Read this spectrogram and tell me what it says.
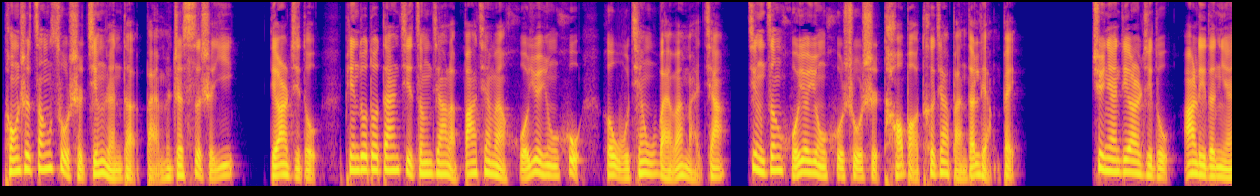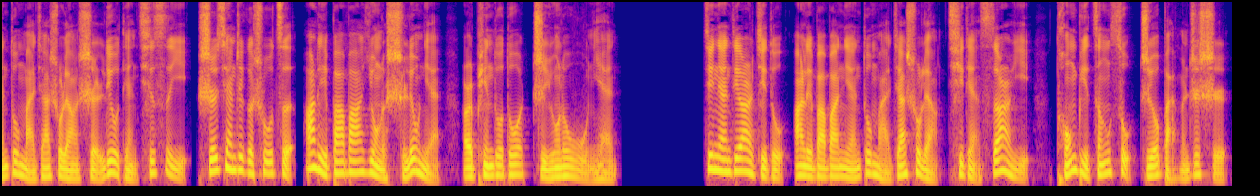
同时增速是惊人的百分之四十一。第二季度，拼多多单季增加了八千万活跃用户和五千五百万买家，净增活跃用户数是淘宝特价版的两倍。去年第二季度，阿里的年度买家数量是六点七四亿，实现这个数字，阿里巴巴用了十六年，而拼多多只用了五年。今年第二季度，阿里巴巴年度买家数量七点四二亿，同比增速只有百分之十。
